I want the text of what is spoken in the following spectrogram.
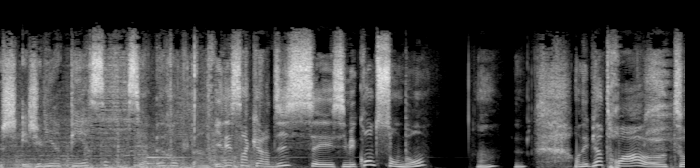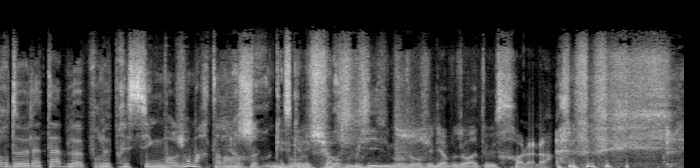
Roche et Julien Pierce sur Europe 1. Il est 5h10 et si mes comptes sont bons, hein, on est bien trois autour de la table pour le pressing. Bonjour Martin Lange. Oh, Qu'est-ce qu'elle est Bonjour Bline, bonjour Julien, bonjour à tous. Oh là là.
